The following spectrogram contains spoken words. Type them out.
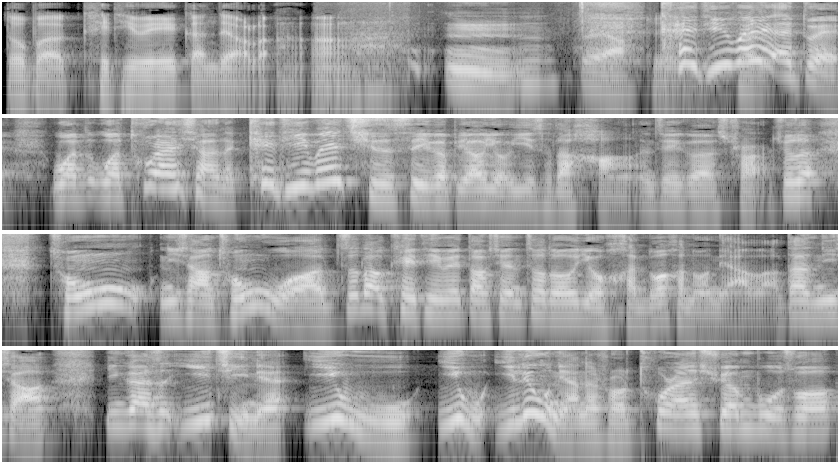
都把 KTV 干掉了啊，嗯。嗯，对啊，KTV，哎，对我我突然想起来，KTV 其实是一个比较有意思的行这个事儿，就是从你想从我知道 KTV 到现在，这都有很多很多年了。但是你想，应该是一几年，一五一五一六年的时候，突然宣布说，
